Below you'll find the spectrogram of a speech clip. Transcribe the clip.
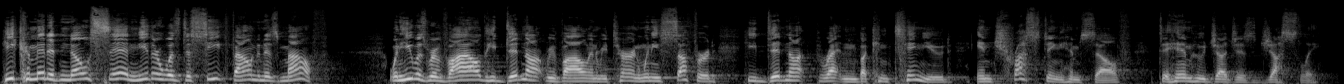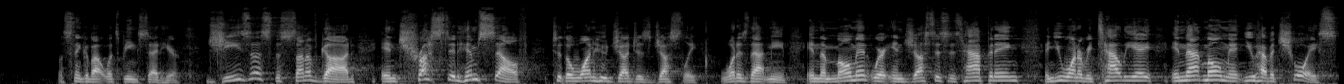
He committed no sin, neither was deceit found in his mouth. When he was reviled, he did not revile in return. When he suffered, he did not threaten, but continued entrusting himself to him who judges justly. Let's think about what's being said here. Jesus, the Son of God, entrusted himself to the one who judges justly. What does that mean? In the moment where injustice is happening and you want to retaliate, in that moment you have a choice.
